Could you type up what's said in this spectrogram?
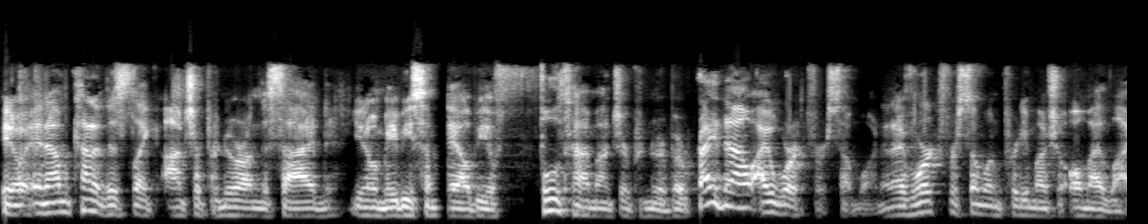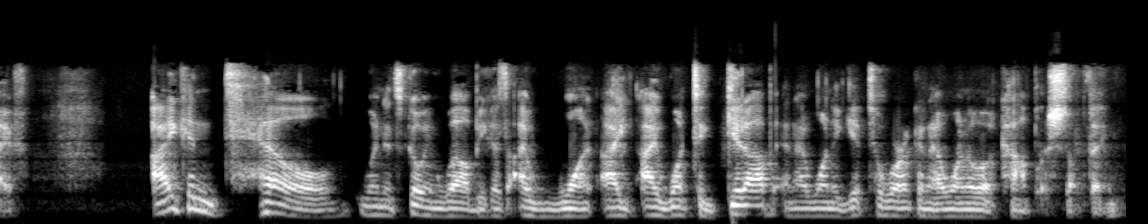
You know and i'm kind of this like entrepreneur on the side. You know maybe someday i'll be a full-time entrepreneur but right now i work for someone and i've worked for someone pretty much all my life. I can tell when it's going well because i want i, I want to get up and i want to get to work and i want to accomplish something.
